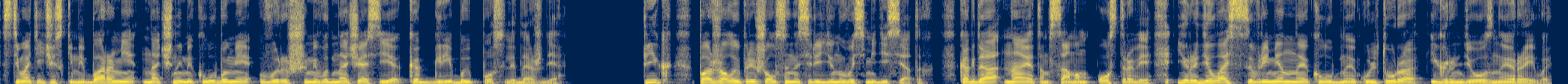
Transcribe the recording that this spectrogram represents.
с тематическими барами, ночными клубами, выросшими в одночасье, как грибы после дождя. Пик, пожалуй, пришелся на середину 80-х, когда на этом самом острове и родилась современная клубная культура и грандиозные рейвы.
